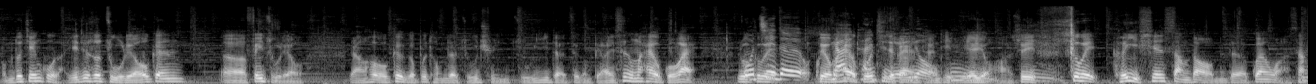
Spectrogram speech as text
我们都兼顾了。也就是说，主流跟呃非主流，然后各个不同的族群逐一的这种表演，甚至我们还有国外。国际的对，我们还有国际的表演团体也有啊，所以各位可以先上到我们的官网上，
